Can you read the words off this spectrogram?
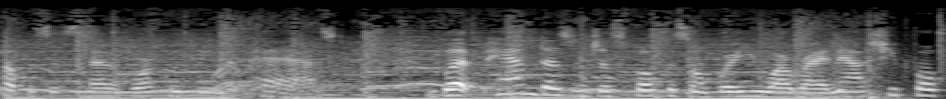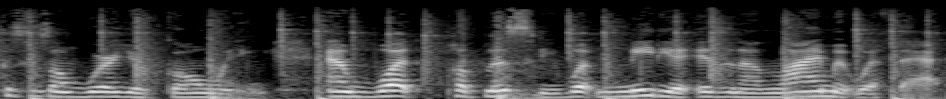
publicists that have worked with me in the past but Pam doesn't just focus on where you are right now, she focuses on where you're going and what publicity, what media is in alignment with that.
